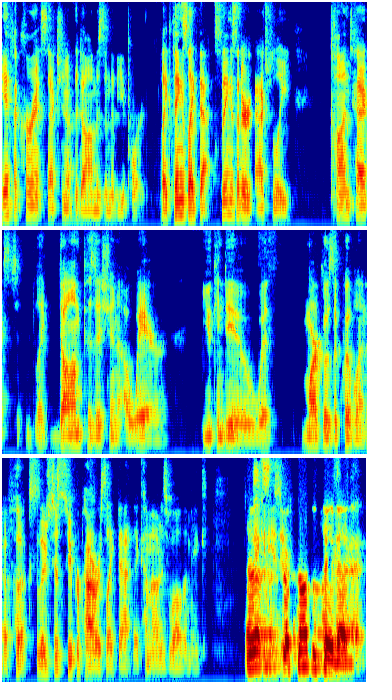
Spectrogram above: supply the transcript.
if a current section of the DOM is in the viewport. Like things like that. Things that are actually context like DOM position aware you can do with Marko's equivalent of hooks. So there's just superpowers like that that come out as well that make. And that's, that's not to say that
